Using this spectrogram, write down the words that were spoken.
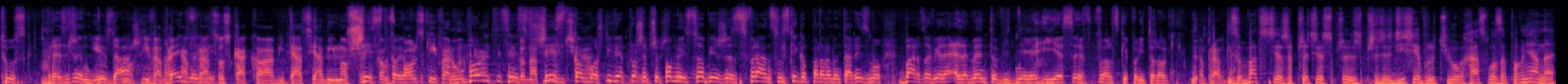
Tusk, prezydent Jest Duda możliwa taka będzie- francuska koabitacja mimo wszystko, w polskich warunkach? W polityce tego jest napięcia? wszystko możliwe. Proszę przypomnieć sobie, że z francuskiego parlamentaryzmu bardzo wiele elementów widnieje i jest w polskiej politologii. To prawda. I zobaczcie, że przecież, przecież, przecież dzisiaj wróciło hasło zapomniane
